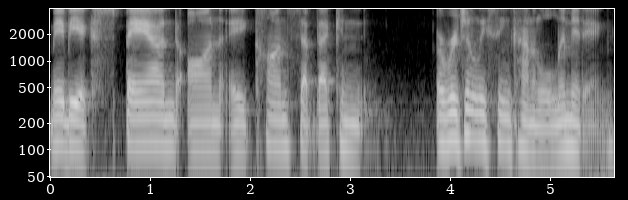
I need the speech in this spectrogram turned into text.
maybe expand on a concept that can originally seem kind of limiting.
